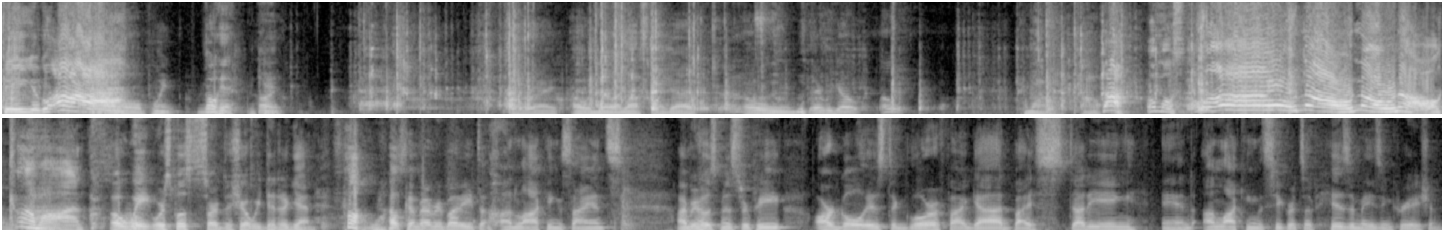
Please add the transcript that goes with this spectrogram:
P, you're going, ah! Oh, point. you Okay, all right. All right. Oh no, I lost my guy. Oh, there we go. Oh, come on. Ah, almost. Oh, no, no, no, come on. Oh wait, we're supposed to start the show. We did it again. Welcome everybody to Unlocking Science. I'm your host, Mr. P. Our goal is to glorify God by studying and unlocking the secrets of His amazing creation.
